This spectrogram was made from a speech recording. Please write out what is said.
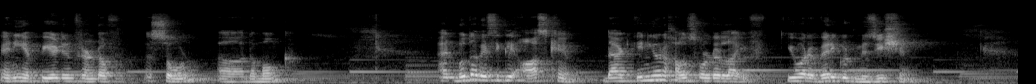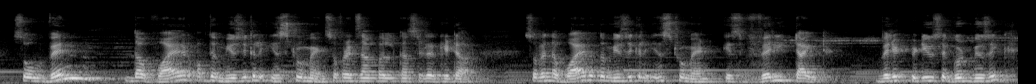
and he appeared in front of son uh, the monk. And buddha basically asked him that in your householder life you are a very good musician. So when the wire of the musical instrument. So for example consider guitar. So when the wire of the musical instrument is very tight will it produce a good music?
